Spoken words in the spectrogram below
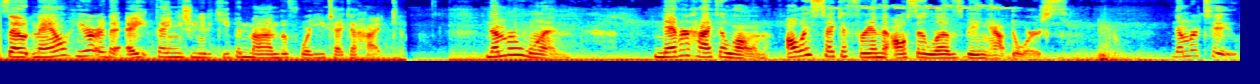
So now here are the eight things you need to keep in mind before you take a hike. Number one, never hike alone. Always take a friend that also loves being outdoors. Number two,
